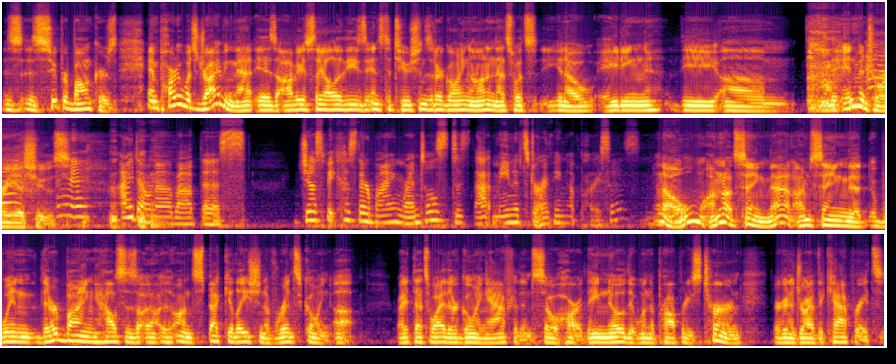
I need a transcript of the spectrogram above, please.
is, is super bonkers. And part of what's driving that is obviously all of these institutions that are going on, and that's what's you know aiding the um, the inventory issues. Eh, I don't know about this. Just because they're buying rentals, does that mean it's driving up prices? No, I'm not saying that. I'm saying that when they're buying houses uh, on speculation of rents going up, right? That's why they're going after them so hard. They know that when the properties turn, they're going to drive the cap rates.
